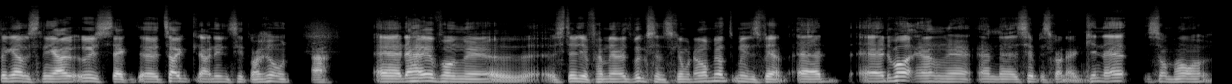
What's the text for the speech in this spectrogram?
begränsningar, ursäkt, eh, tackla din situation. Ja. Eh, det här är från eh, Studiefrämjandet Vuxenskolan om jag inte minns fel. Det var en, en CP-skadad kille som har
